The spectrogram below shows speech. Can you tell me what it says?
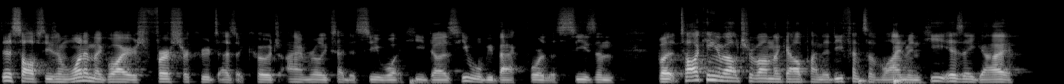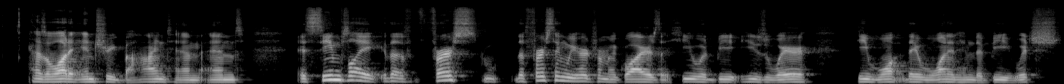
this offseason. One of McGuire's first recruits as a coach. I am really excited to see what he does. He will be back for the season. But talking about Trevon McAlpine, the defensive lineman, he is a guy has a lot of intrigue behind him, and it seems like the first the first thing we heard from McGuire is that he would be he's where he want they wanted him to be, which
